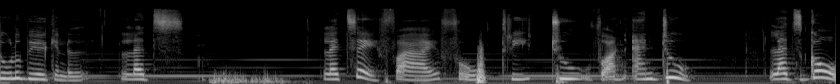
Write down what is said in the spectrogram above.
ടൂൾ ഉപയോഗിക്കേണ്ടത്. Let's let's a five four three two one and to let's go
